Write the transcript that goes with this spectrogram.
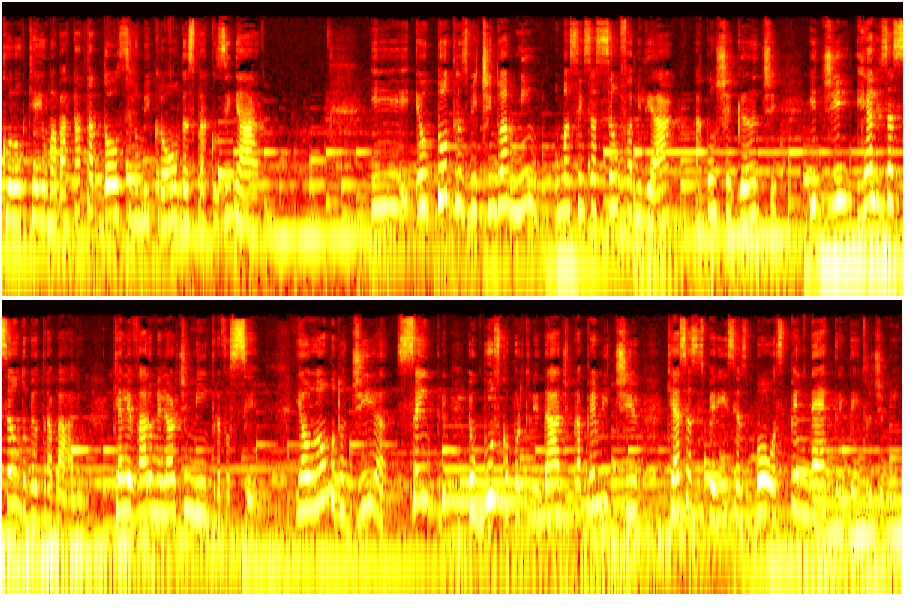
coloquei uma batata doce no micro-ondas para cozinhar. E eu tô transmitindo a mim uma sensação familiar, aconchegante e de realização do meu trabalho, que é levar o melhor de mim para você. E ao longo do dia, sempre eu busco oportunidade para permitir que essas experiências boas penetrem dentro de mim.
